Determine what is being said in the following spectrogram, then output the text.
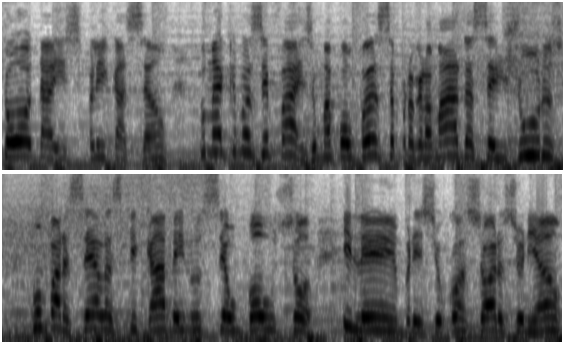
toda a explicação como é que você faz uma poupança programada sem juros, com parcelas que cabem no seu bolso? E lembre-se, o Consórcio União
